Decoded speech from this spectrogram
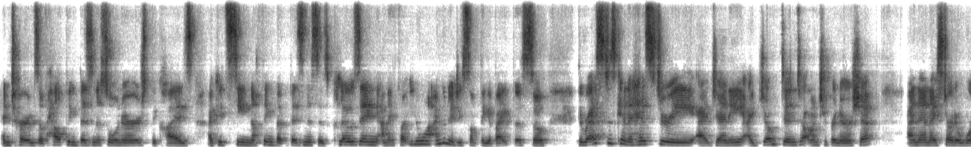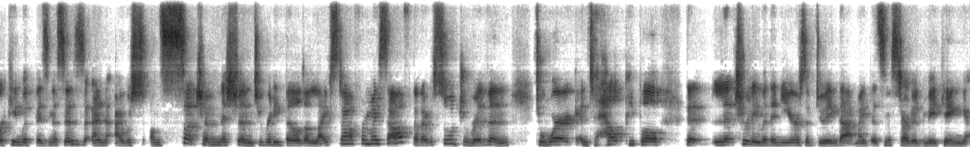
in terms of helping business owners because I could see nothing but businesses closing. And I thought, you know what, I'm going to do something about this. So the rest is kind of history, uh, Jenny. I jumped into entrepreneurship. And then I started working with businesses, and I was on such a mission to really build a lifestyle for myself that I was so driven to work and to help people that literally within years of doing that, my business started making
